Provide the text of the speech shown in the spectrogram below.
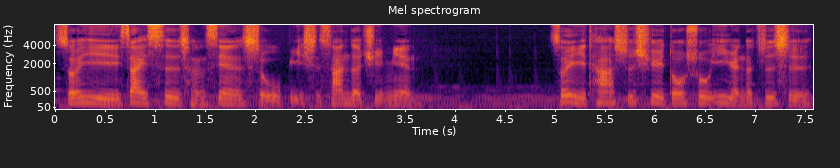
所以再次呈现十五比十三的局面。所以他失去多数议员的支持，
